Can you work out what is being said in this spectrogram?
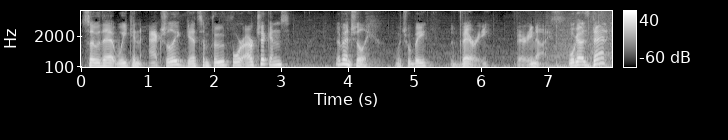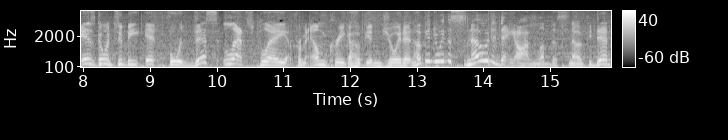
so that we can actually get some food for our chickens eventually, which will be very Very nice. Well, guys, that is going to be it for this Let's Play from Elm Creek. I hope you enjoyed it and hope you enjoyed the snow today. Oh, I love the snow. If you did,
